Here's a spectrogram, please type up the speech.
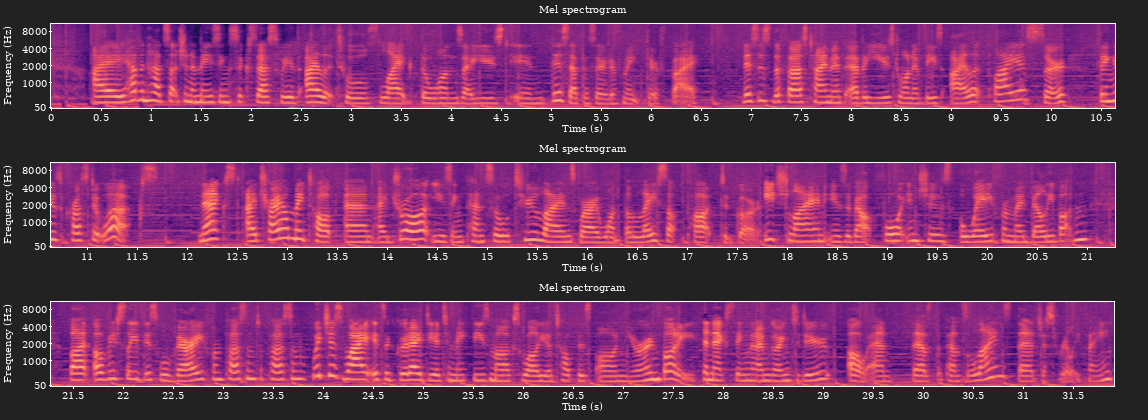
I haven't had such an amazing success with eyelet tools like the ones I used in this episode of Make Thrift Buy. This is the first time I've ever used one of these eyelet pliers, so fingers crossed it works. Next, I try on my top and I draw using pencil two lines where I want the lace up part to go. Each line is about 4 inches away from my belly button but obviously this will vary from person to person, which is why it's a good idea to make these marks while your top is on your own body. The next thing that I'm going to do, oh and there's the pencil lines, they're just really faint,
